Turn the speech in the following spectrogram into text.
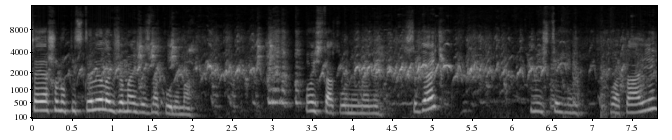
Це я воно підстелила і вже майже знаку нема. Ось так вони в мене сидять. Місця їм хватає.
